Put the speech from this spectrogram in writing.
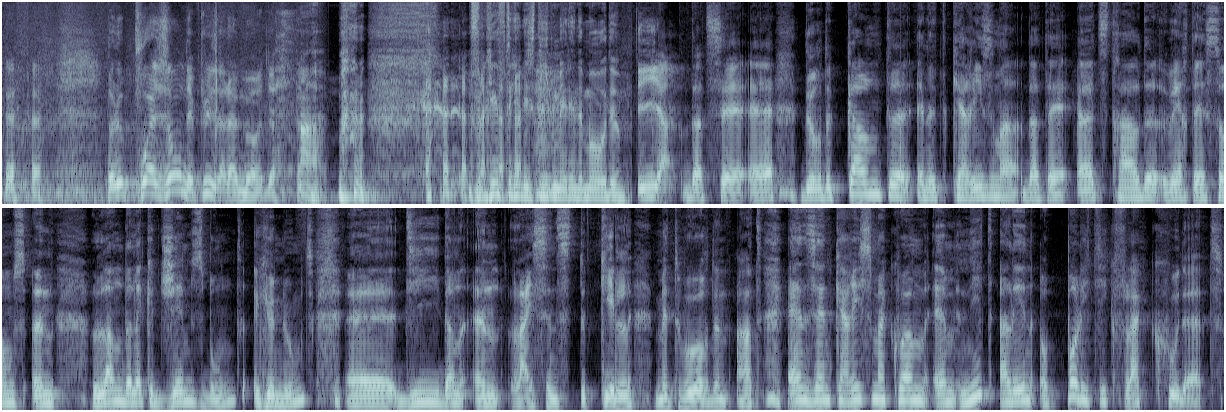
Le poison n'est plus à la mode. Ah, vergiftigen is niet meer in de mode. Ja, dat zei hij. Door de kalmte en het charisma dat hij uitstraalde, werd hij soms een landelijke James Bond genoemd, eh, die dan een license to kill met woorden had. En zijn charisma kwam hem niet alleen op politiek vlak goed uit.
